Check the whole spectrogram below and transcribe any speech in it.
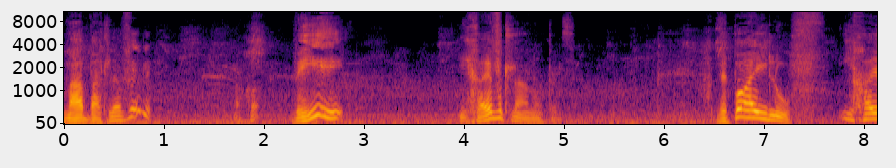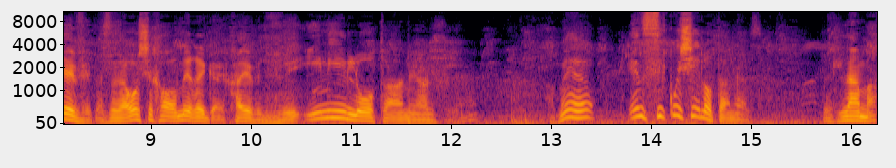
מה באת להביא לי? נכון. והיא, היא חייבת לענות על זה. ופה האילוף, היא חייבת. אז הראש שלך אומר, רגע, היא חייבת. ואם היא לא תענה על זה, אומר, אין סיכוי שהיא לא תענה על זה. למה?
